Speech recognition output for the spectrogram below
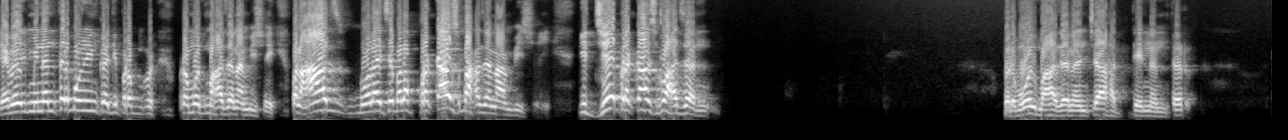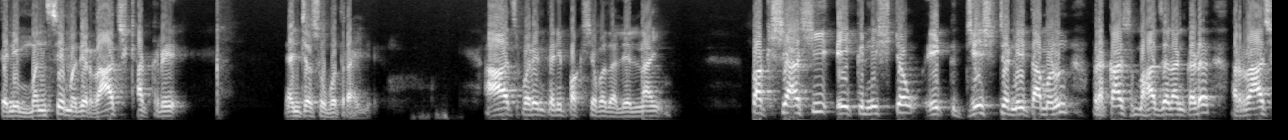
त्यावेळी मी नंतर बोलीन कधी प्रमोद महाजनांविषयी. पण आज बोलायचं मला प्रकाश महाजनांविषयी की जे प्रकाश महाजन प्रमोद महाजनांच्या हत्येनंतर त्यांनी मनसेमध्ये राज ठाकरे यांच्यासोबत राहिले. आजपर्यंत त्यांनी पक्ष बदललेला नाही. पक्षाशी एकनिष्ठ एक ज्येष्ठ नेता म्हणून प्रकाश महाजनांकडे राज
